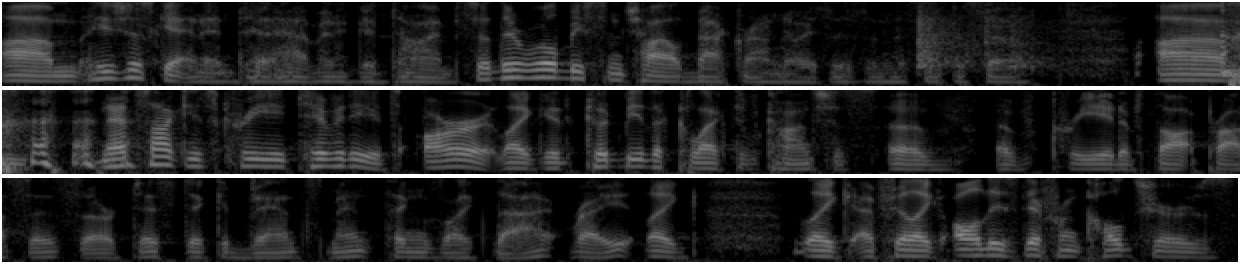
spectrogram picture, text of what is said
Um, he's just getting into having a good time. So there will be some child background noises in this episode. Um, is creativity. It's art. Like it could be the collective conscious of of creative thought process, artistic advancement, things like that. Right? Like, like I feel like all these different cultures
